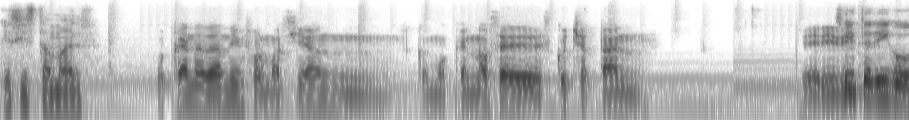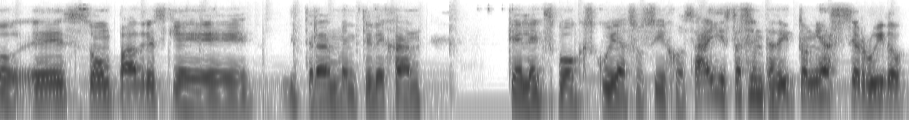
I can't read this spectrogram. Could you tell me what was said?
que sí está mal. O que anda dando información como que no se escucha tan Sí, te digo, es, son padres que literalmente dejan que el Xbox cuida a sus hijos. Ay, está sentadito, ni hace ruido.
